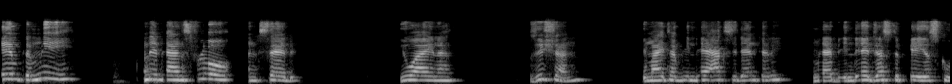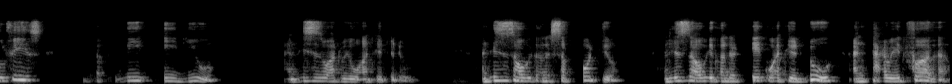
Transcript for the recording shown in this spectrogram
came to me on the dance floor and said, you are in a position, you might have been there accidentally, you may have been there just to pay your school fees, but we need you. And this is what we want you to do. And this is how we're going to support you. And this is how we're going to take what you do and carry it further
